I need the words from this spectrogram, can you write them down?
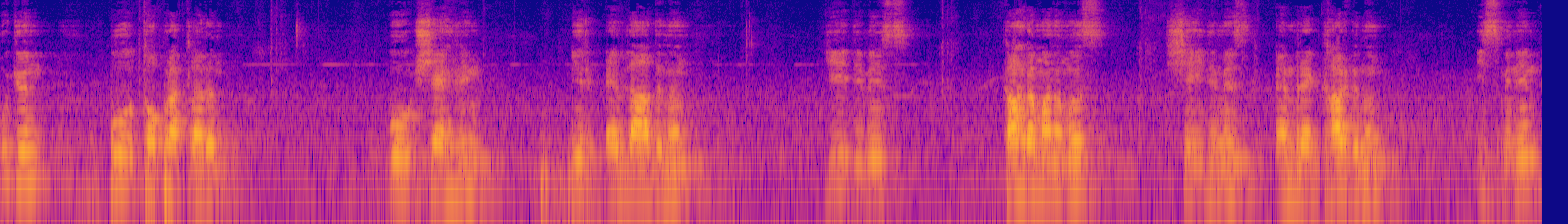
Bugün bu toprakların bu şehrin bir evladının yiğidimiz, kahramanımız, şehidimiz Emre Kargı'nın isminin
